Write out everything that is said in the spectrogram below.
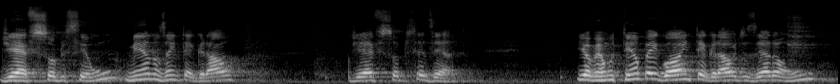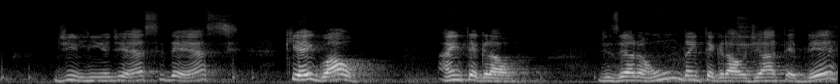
de f sobre C1 menos a integral de f sobre C0. E ao mesmo tempo é igual a integral de 0 a 1 de linha de S ds, que é igual à integral de 0 a 1 da integral de A até B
